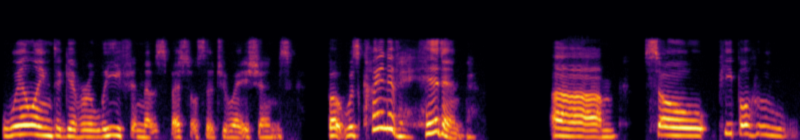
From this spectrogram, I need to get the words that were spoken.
willing to give relief in those special situations, but was kind of hidden. Um, so people who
